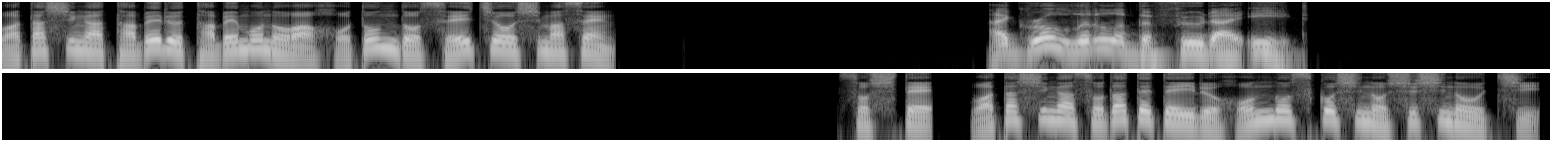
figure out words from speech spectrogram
私が食べる食べ物はほとんど成長しません。I grow little of the food I eat. そして、私が育てているほんの少しの種子のうち、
